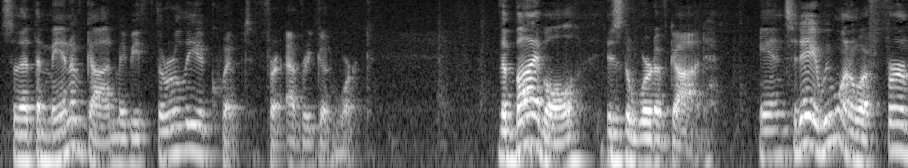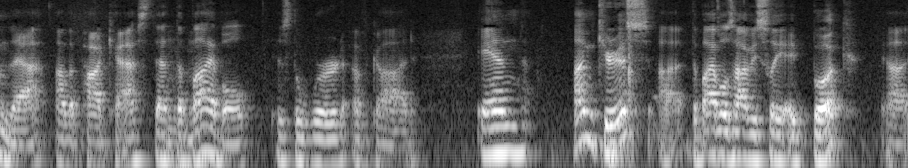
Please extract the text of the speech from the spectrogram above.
so that the man of God may be thoroughly equipped for every good work. The Bible is the word of God. And today we want to affirm that on the podcast that mm-hmm. the Bible is the word of God. And I'm curious. Uh, the Bible is obviously a book uh,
